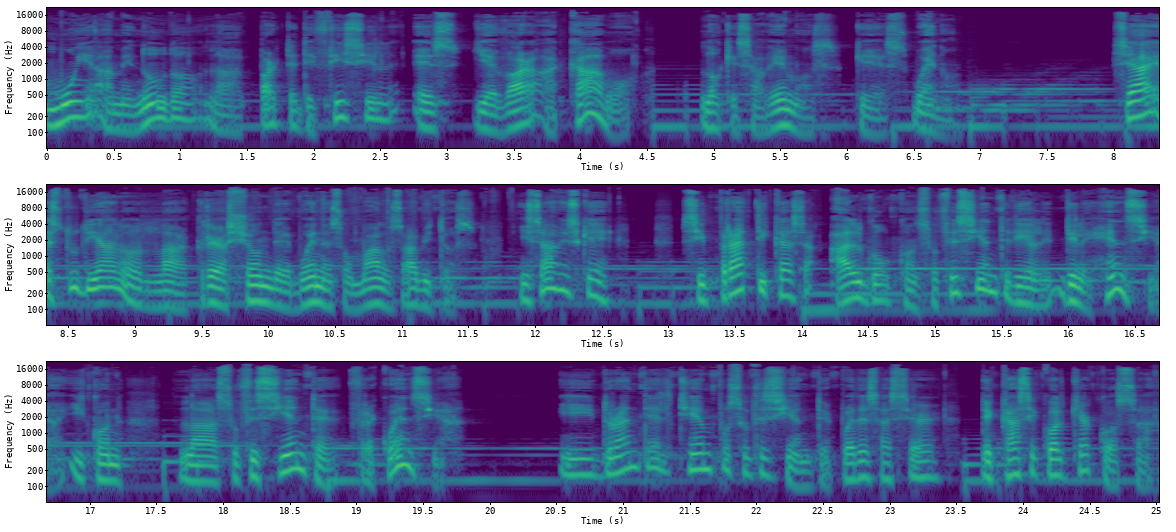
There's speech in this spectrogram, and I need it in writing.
muy a menudo la parte difícil es llevar a cabo lo que sabemos que es bueno. Se ha estudiado la creación de buenos o malos hábitos y sabes que si practicas algo con suficiente diligencia y con la suficiente frecuencia, y durante el tiempo suficiente puedes hacer de casi cualquier cosa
